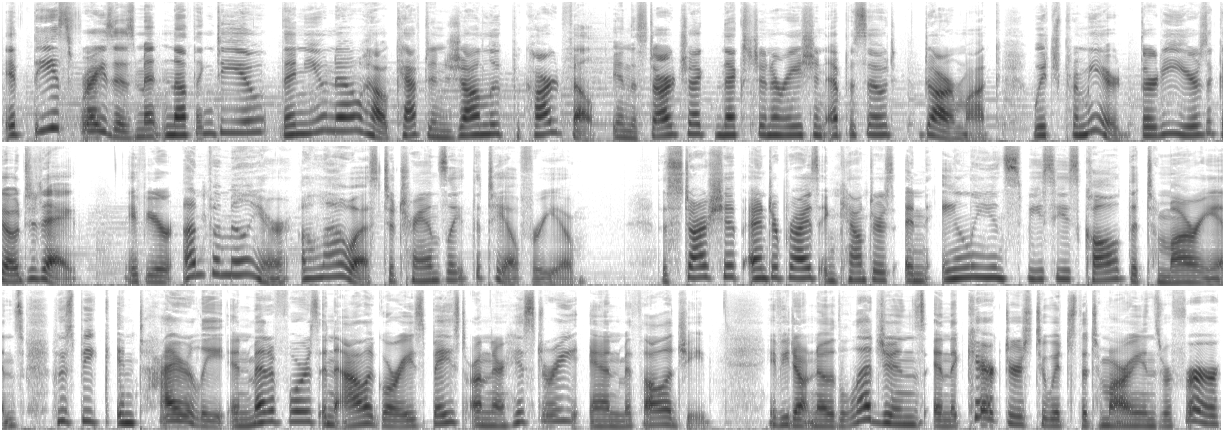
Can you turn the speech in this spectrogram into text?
If these phrases meant nothing to you, then you know how Captain Jean Luc Picard felt in the Star Trek Next Generation episode Darmok, which premiered 30 years ago today. If you're unfamiliar, allow us to translate the tale for you the Starship Enterprise encounters an alien species called the Tamarians, who speak entirely in metaphors and allegories based on their history and mythology. If you don't know the legends and the characters to which the Tamarians refer,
